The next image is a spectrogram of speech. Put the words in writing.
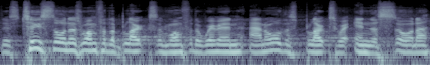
there's two saunas, one for the blokes and one for the women, and all the blokes were in the sauna.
